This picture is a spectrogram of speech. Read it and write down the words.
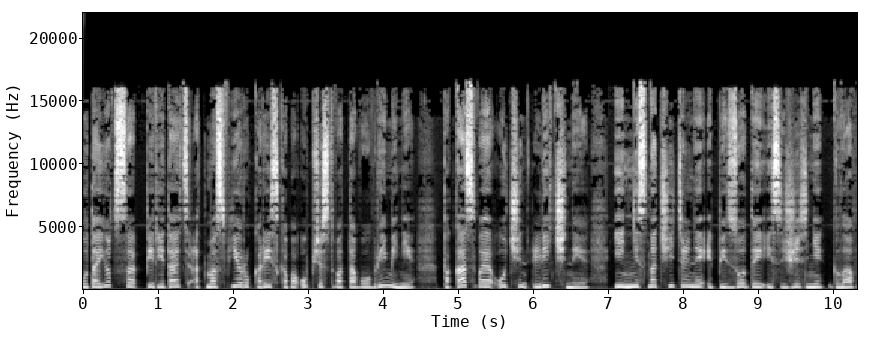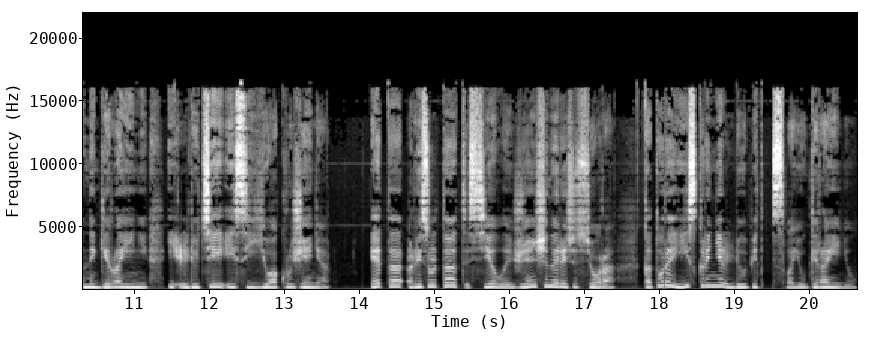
удается передать атмосферу корейского общества того времени, показывая очень личные и незначительные эпизоды из жизни главной героини и людей из ее окружения. Это результат силы женщины-режиссера, которая искренне любит свою героиню.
